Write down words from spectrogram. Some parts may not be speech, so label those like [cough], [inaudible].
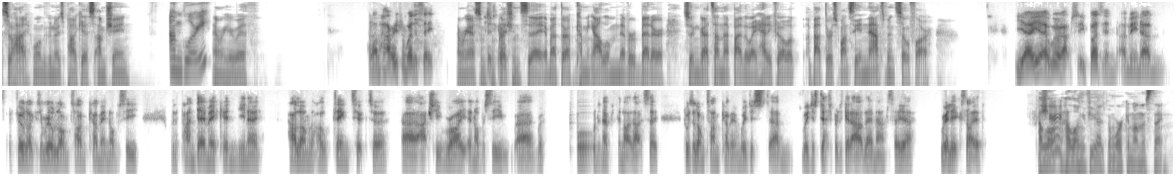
So, hi, welcome to Good Noise Podcast. I'm Shane, I'm Glory. and we're here with, And I'm Harry from Weatherstate. and we're gonna ask them some guys. questions today about their upcoming album, Never Better. So, congrats on that, by the way. How do you feel about the response to the announcement so far? Yeah, yeah, we're absolutely buzzing. I mean, um, it feels like it's a real long time coming, obviously, with the pandemic and, you know, how long the whole thing took to uh, actually write and obviously uh, record and everything like that. So it was a long time coming. We're just um, we're just desperate to get out there now. So yeah, really excited. How Sure. long? How long have you guys been working on this thing?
